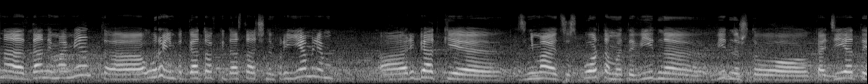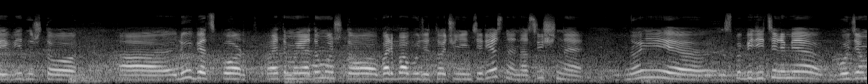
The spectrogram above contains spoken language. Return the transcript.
На данный момент э, уровень подготовки достаточно приемлем. Э, ребятки занимаются спортом, это видно. Видно, что кадеты, видно, что э, любят спорт. Поэтому я думаю, что борьба будет очень интересная, насыщенная. Ну и с победителями будем,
